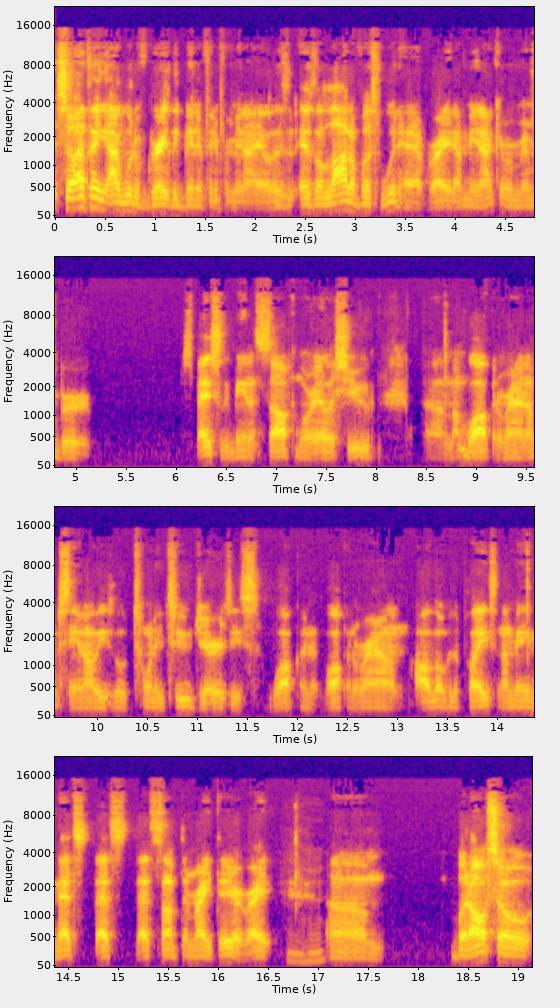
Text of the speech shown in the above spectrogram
so I think I would have greatly benefited from NIL, as, as a lot of us would have, right? I mean, I can remember, especially being a sophomore at LSU, um, I'm walking around. I'm seeing all these little 22 jerseys walking walking around all over the place, and I mean that's that's that's something right there, right? Mm-hmm. Um, but also,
